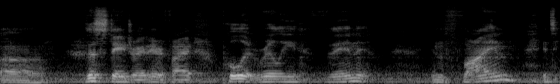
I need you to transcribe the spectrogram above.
uh, this stage right here if I pull it really thin and fine it's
